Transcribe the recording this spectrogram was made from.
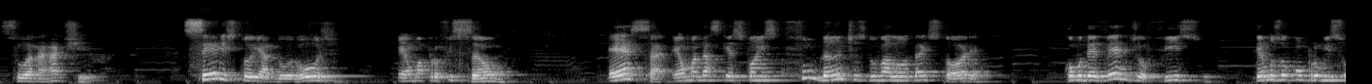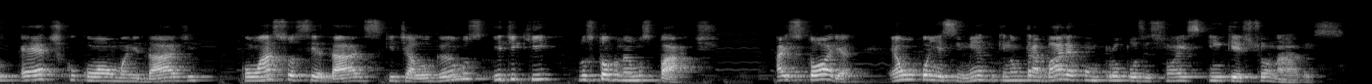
sua narrativa. Ser historiador hoje é uma profissão, essa é uma das questões fundantes do valor da história. Como dever de ofício, temos o compromisso ético com a humanidade, com as sociedades que dialogamos e de que nos tornamos parte. A história é um conhecimento que não trabalha com proposições inquestionáveis.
